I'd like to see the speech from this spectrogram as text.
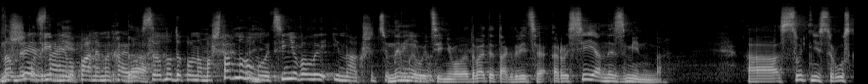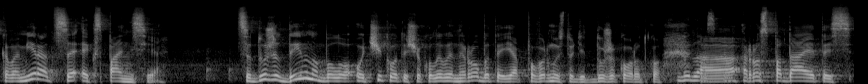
Нам Вже не потрібні знаємо, пане Михайло, Да. все одно до повномасштабного ми оцінювали інакше цю Не ми оцінювали. Давайте так. Дивіться, Росія незмінна. А сутність руського міра це експансія. Це дуже дивно було очікувати, що коли ви не робите, я повернусь тоді дуже коротко. Будь ласка. розпадаєтесь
